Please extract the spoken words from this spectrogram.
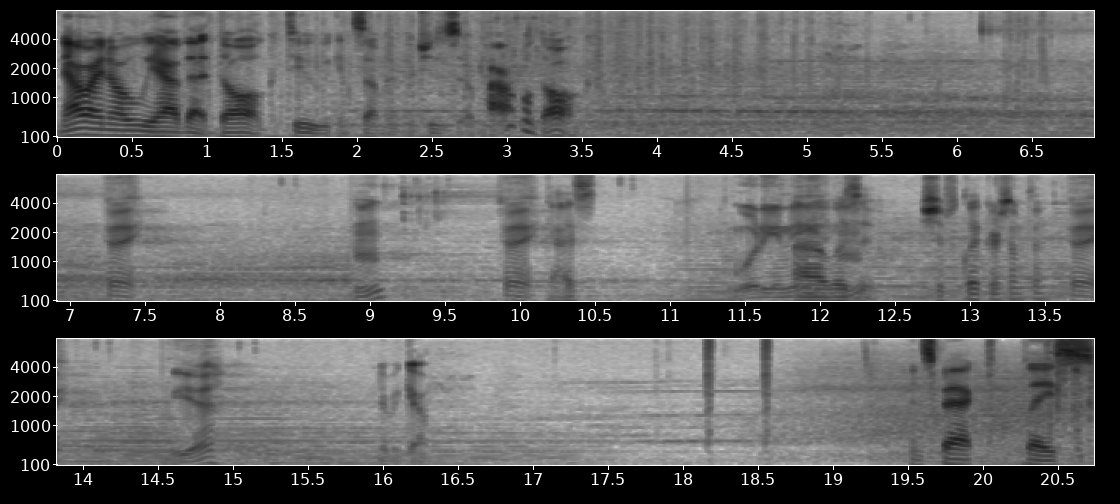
Now I know we have that dog too. We can summon, which is a powerful dog. Hey. Hmm? Hey, Guys, what do you need? uh, was hmm? it shift click or something? Hey. Yeah? There we go. Inspect, place,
